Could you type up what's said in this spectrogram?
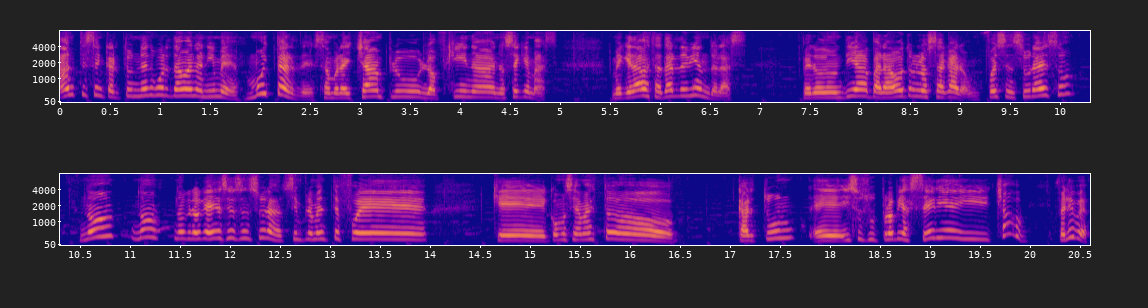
Antes en Cartoon Network daban anime, muy tarde. Samurai Champloo, Love Hina, no sé qué más. Me quedaba hasta tarde viéndolas. Pero de un día para otro lo sacaron. ¿Fue censura eso? No, no, no creo que haya sido censura. Simplemente fue que, ¿cómo se llama esto? Cartoon eh, hizo su propia serie y chao, Felipe.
